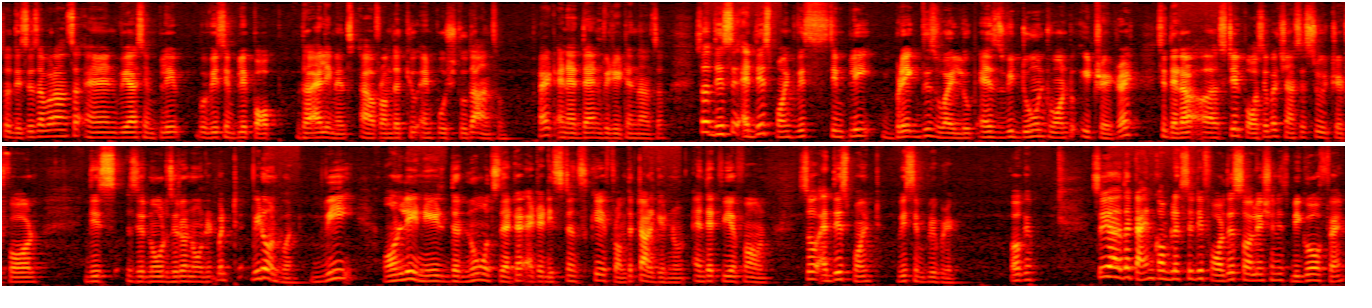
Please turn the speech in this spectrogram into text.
so this is our answer and we are simply we simply pop the elements uh, from the queue and push to the answer right? And at the end we return the answer. So this at this point we simply break this while loop as we don't want to iterate right? See there are uh, still possible chances to iterate for this zero node 0 node but we don't want. We only need the nodes that are at a distance k from the target node and that we have found. So at this point we simply break. Okay? So yeah the time complexity for this solution is big O of n.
